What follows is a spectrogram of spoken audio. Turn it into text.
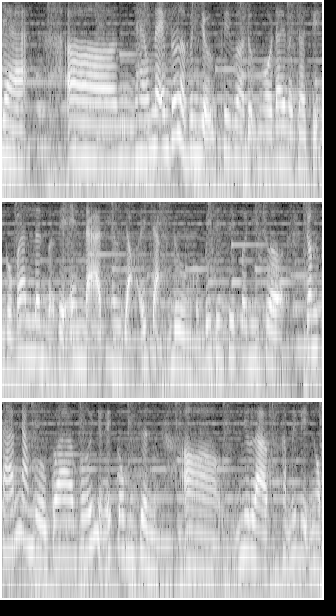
Dạ, À, ngày hôm nay em rất là vinh dự khi mà được ngồi đây và trò chuyện cùng với anh Linh bởi vì em đã theo dõi chặng đường của BTC Furniture trong 8 năm vừa qua với những cái công trình uh, như là thẩm mỹ viện Ngọc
